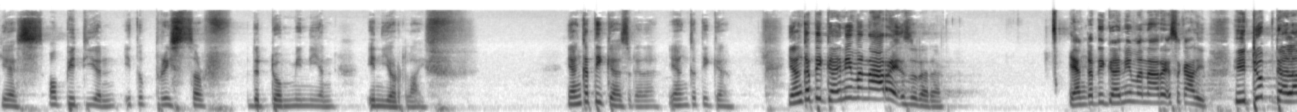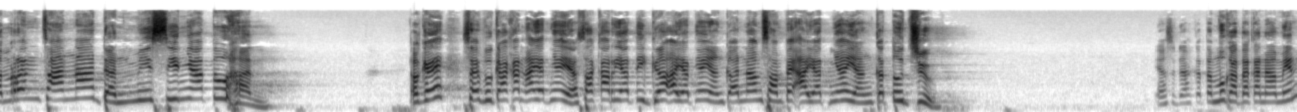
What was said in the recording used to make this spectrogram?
Yes, obedient itu preserve the dominion in your life. Yang ketiga, saudara, yang ketiga. Yang ketiga ini menarik saudara. Yang ketiga ini menarik sekali. Hidup dalam rencana dan misinya Tuhan. Oke, saya bukakan ayatnya ya. Sakaria 3 ayatnya yang ke-6 sampai ayatnya yang ke-7. Yang sudah ketemu katakan amin.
